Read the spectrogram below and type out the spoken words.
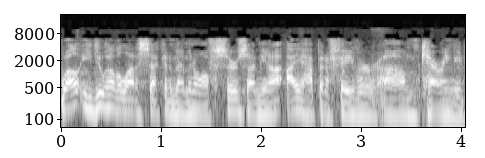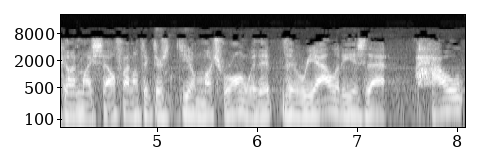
Well, you do have a lot of Second Amendment officers. I mean, I, I happen to favor um, carrying a gun myself. I don't think there's you know much wrong with it. The reality is that how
